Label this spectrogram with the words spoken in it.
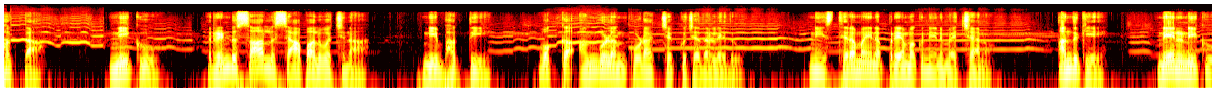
భక్తా నీకు రెండుసార్లు శాపాలు వచ్చినా నీ భక్తి ఒక్క అంగుళం కూడా చెక్కు చెదరలేదు. నీ స్థిరమైన ప్రేమకు నేను మెచ్చాను. అందుకే నేను నీకు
